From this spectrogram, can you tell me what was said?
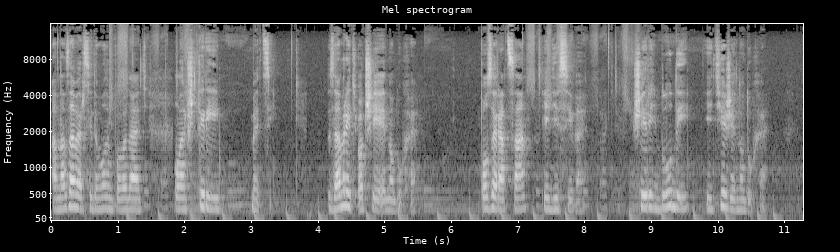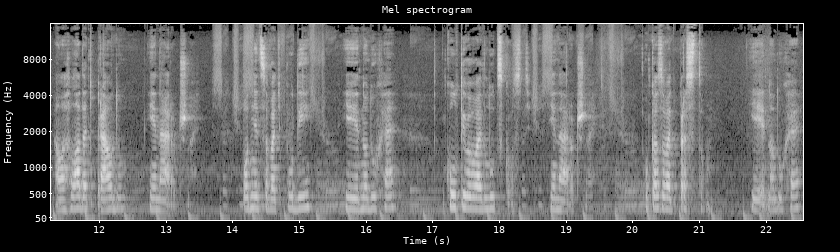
a na záver si dovolím povedať len 4 veci. Zavrieť oči je jednoduché. Pozerať sa je desivé. Šíriť blúdy je tiež jednoduché, ale hľadať pravdu je náročné. Podnecovať pudy je jednoduché, kultivovať ľudskosť je náročné. Ukazovať prstom je jednoduché,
